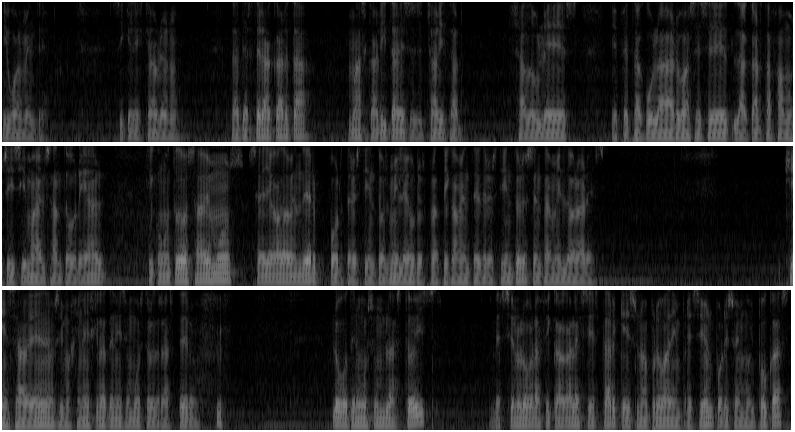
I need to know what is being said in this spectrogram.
Igualmente. Si queréis que hable o no. La tercera carta más carita es ese Charizard Shadowless espectacular, base set, la carta famosísima, el Santo Grial, que como todos sabemos se ha llegado a vender por 300.000 euros, prácticamente 360.000 dólares. Quién sabe, ¿eh? ¿Os imagináis que la tenéis en vuestro trastero? Luego tenemos un Blastoise, versión holográfica Galaxy Star, que es una prueba de impresión, por eso hay muy pocas,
